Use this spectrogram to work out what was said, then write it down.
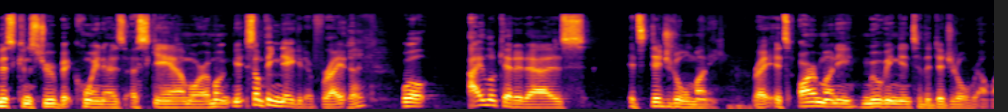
misconstrue Bitcoin as a scam or among something negative, right? Okay. Well, I look at it as it's digital money, right? It's our money moving into the digital realm.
